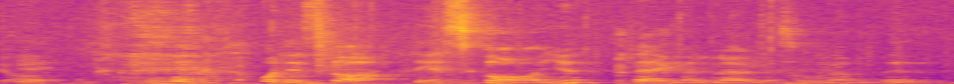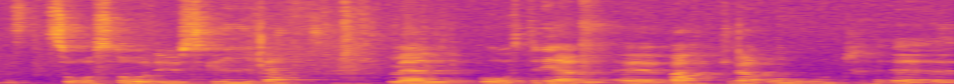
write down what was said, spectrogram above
ja. och det ska, det ska ju prägla den övriga skolan. Så står det ju skrivet. Men återigen, eh, vackra ord eh,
